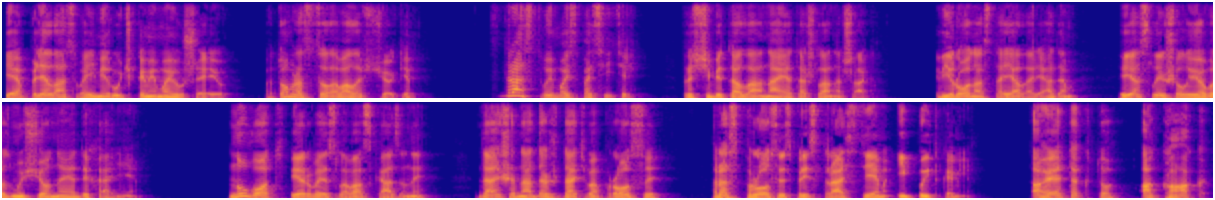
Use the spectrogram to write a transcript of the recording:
и оплела своими ручками мою шею. Потом расцеловала в щеки. «Здравствуй, мой спаситель!» Прощебетала она и отошла на шаг. Верона стояла рядом, и я слышал ее возмущенное дыхание. Ну вот, первые слова сказаны. Дальше надо ждать вопросы, расспросы с пристрастием и пытками. А это кто? А как?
